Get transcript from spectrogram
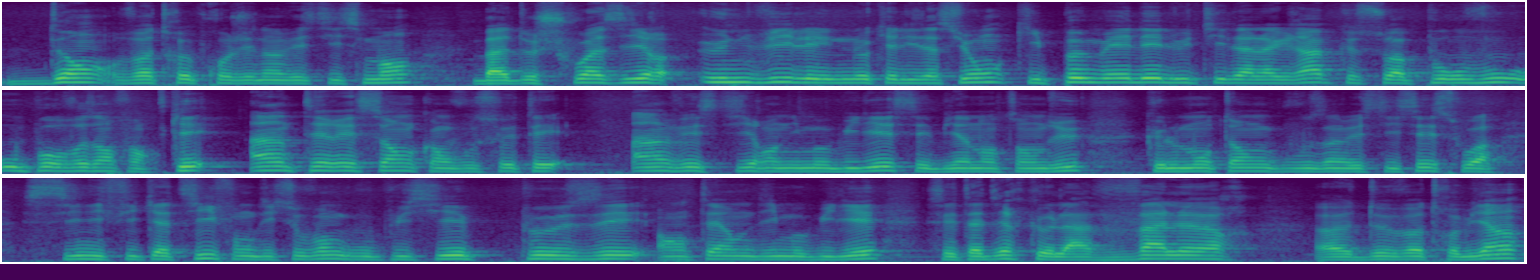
dans votre projet d'investissement, bah, de choisir une ville et une localisation qui peut mêler l'utile à l'agréable, que ce soit pour vous ou pour vos enfants. Ce qui est intéressant quand vous souhaitez investir en immobilier, c'est bien entendu que le montant que vous investissez soit significatif. On dit souvent que vous puissiez peser en termes d'immobilier, c'est-à-dire que la valeur euh, de votre bien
